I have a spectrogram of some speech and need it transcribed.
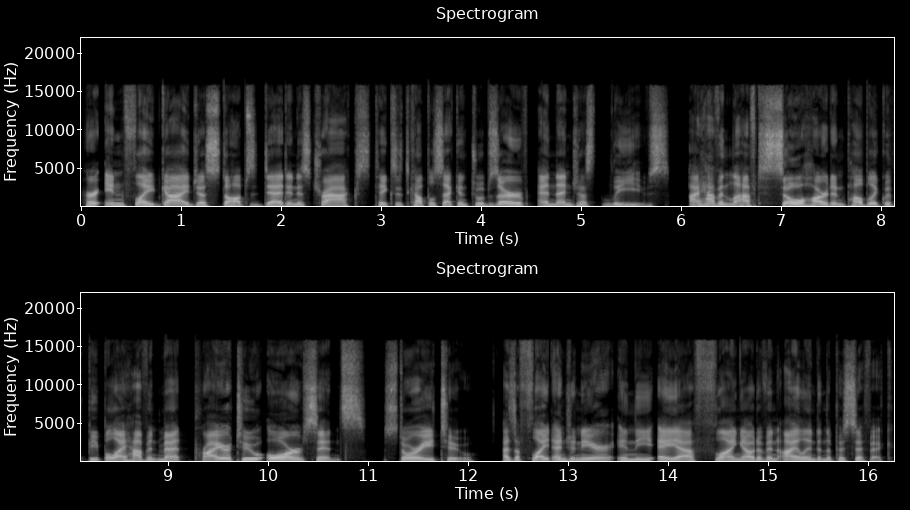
Her in flight guy just stops dead in his tracks, takes a couple seconds to observe, and then just leaves. I haven't laughed so hard in public with people I haven't met prior to or since. Story 2. As a flight engineer in the AF flying out of an island in the Pacific,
